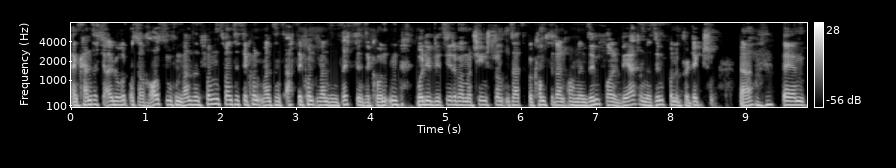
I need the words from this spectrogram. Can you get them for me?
dann kann sich der Algorithmus auch raussuchen, wann sind 25 Sekunden, wann sind es 8 Sekunden, wann sind es 16 Sekunden. Multipliziert über Maschinenstundensatz bekommst du dann auch einen sinnvollen Wert und eine sinnvolle Prediction. Ja? Mhm. Ähm,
